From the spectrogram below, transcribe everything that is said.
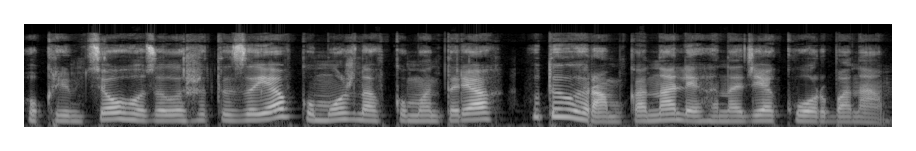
Окрім цього, залишити заявку можна в коментарях у телеграм-каналі Геннадія Корбана.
